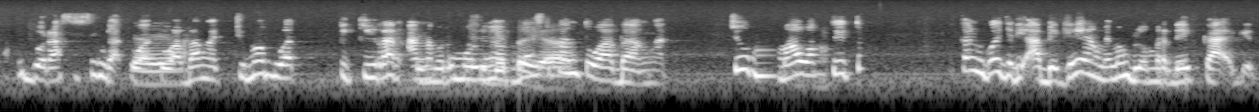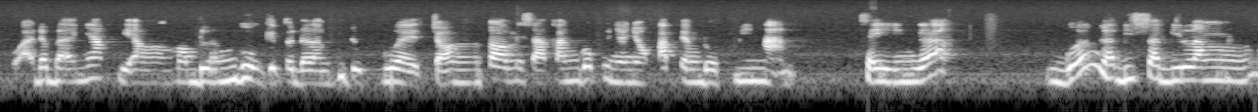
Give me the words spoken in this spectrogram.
Tapi gue rasa sih nggak tua-tua Ya, ya. banget. Cuma buat pikiran anak Umur umur segitu 15 itu ya. kan tua banget. Cuma waktu itu kan gue jadi ABG yang memang belum merdeka gitu. Ada banyak yang membelenggu gitu dalam hidup gue. Contoh misalkan gue punya nyokap yang dominan. Sehingga gue nggak bisa bilang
